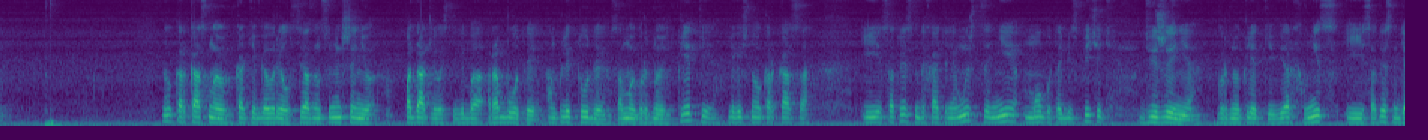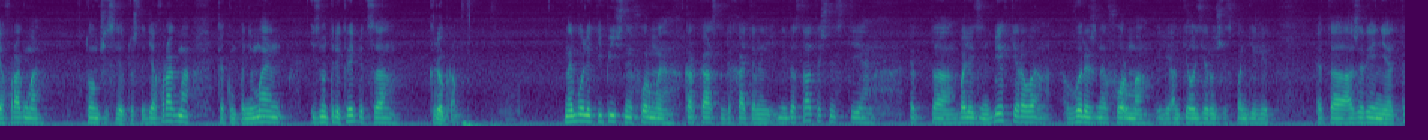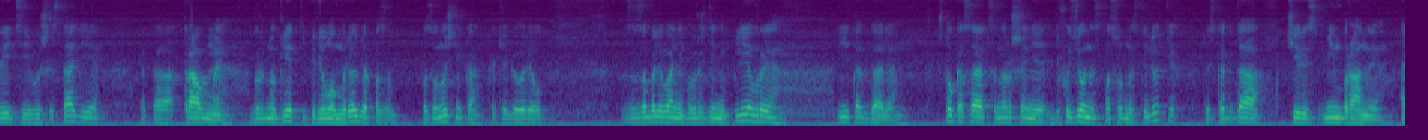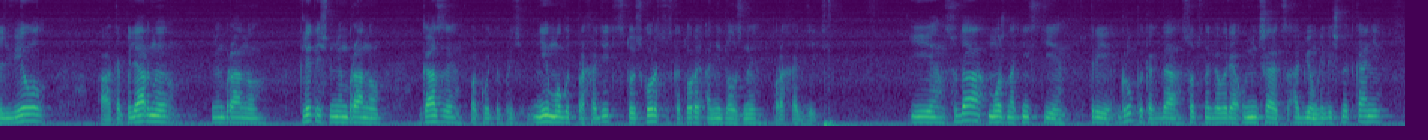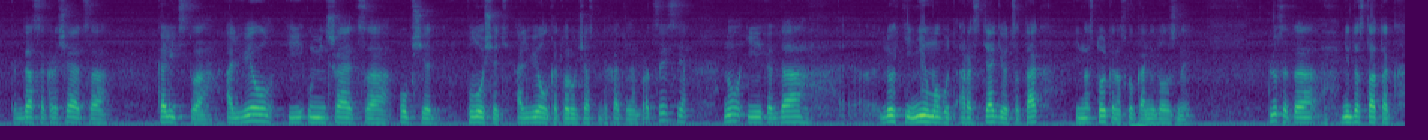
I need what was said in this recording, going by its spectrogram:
Ну, каркасную, как я говорил, связан с уменьшением податливости либо работы амплитуды самой грудной клетки легочного каркаса. И, соответственно, дыхательные мышцы не могут обеспечить движение грудной клетки вверх-вниз и, соответственно, диафрагма в том числе, потому что диафрагма, как мы понимаем, изнутри крепится к ребрам. Наиболее типичные формы каркасной дыхательной недостаточности Это болезнь Бехтерова, выраженная форма или анкилозирующий спондилит. Это ожирение третьей и выше стадии. Это травмы грудной клетки, переломы ребер, позвоночника, как я говорил. Заболевания, повреждения плевры и так далее. Что касается нарушения диффузионной способности легких, то есть когда через мембраны альвеол, а капиллярную мембрану, клеточную мембрану, газы по какой-то причине не могут проходить с той скоростью, с которой они должны проходить. И сюда можно отнести три группы, когда, собственно говоря, уменьшается объем легочной ткани, когда сокращается количество альвеол и уменьшается общая площадь альвеол, которые участвуют в дыхательном процессе, ну и когда легкие не могут растягиваться так и настолько, насколько они должны. Плюс это недостаток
